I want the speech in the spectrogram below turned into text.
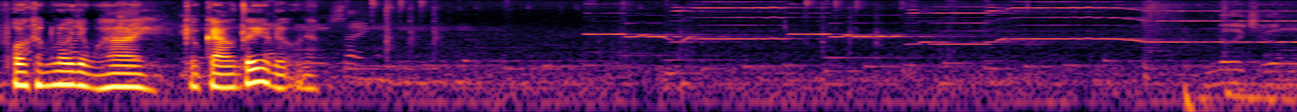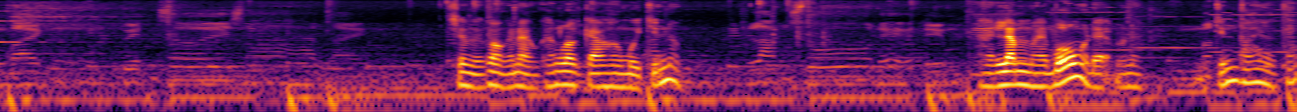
Phôi khăn lôi dòng 2 Cao cao tí là được nè. Xem thử còn cái nào kháng lôi cao hơn 19 không? 25, 24 là đẹp nữa nè. 19 thấy là thấp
